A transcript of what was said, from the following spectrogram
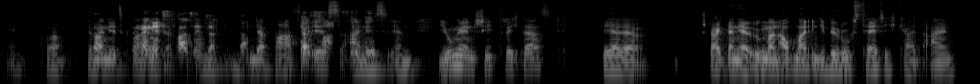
Okay. Aber wenn man jetzt quasi, jetzt quasi in, in, der Phase ist eines ähm, jungen Schiedsrichters, der steigt dann ja irgendwann auch mal in die Berufstätigkeit ein.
